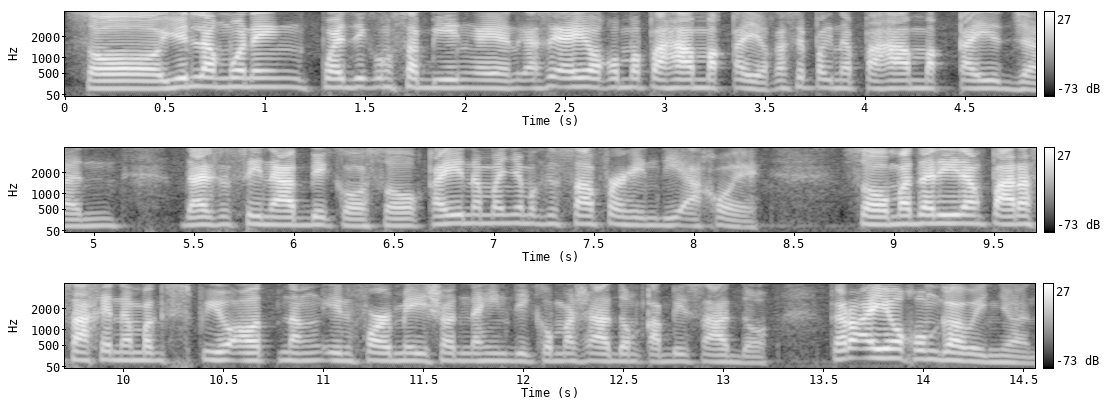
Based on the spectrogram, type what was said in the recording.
So, yun lang muna yung pwede kong sabihin ngayon kasi ayoko mapahamak kayo kasi pag napahamak kayo dyan dahil sa sinabi ko, so kayo naman yung magsasuffer, hindi ako eh. So, madali lang para sa akin na mag-spew out ng information na hindi ko masyadong kabisado. Pero ayokong gawin yon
